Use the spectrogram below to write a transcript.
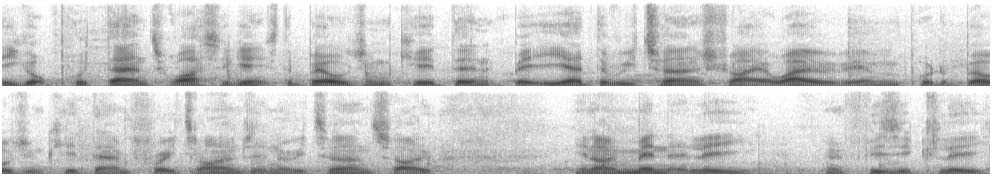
he got put down twice against the Belgium kid, then but he had the return straight away with him and put the Belgium kid down three times in the return. So, you know, mentally and physically,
